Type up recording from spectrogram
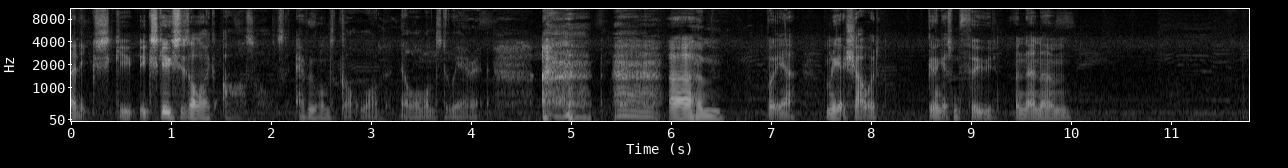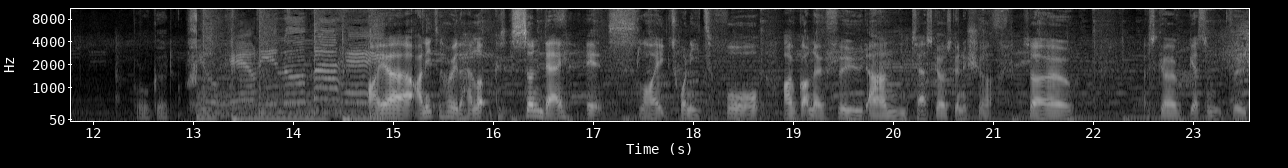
an excuse. Excuses are like arseholes. Everyone's got one. No one wants to hear it. um, but yeah, I'm gonna get showered, go and get some food, and then um, we're all good. I uh, I need to hurry the hell up because it's Sunday. It's like 20 to 4. I've got no food and Tesco's gonna shut. So let's go get some food.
